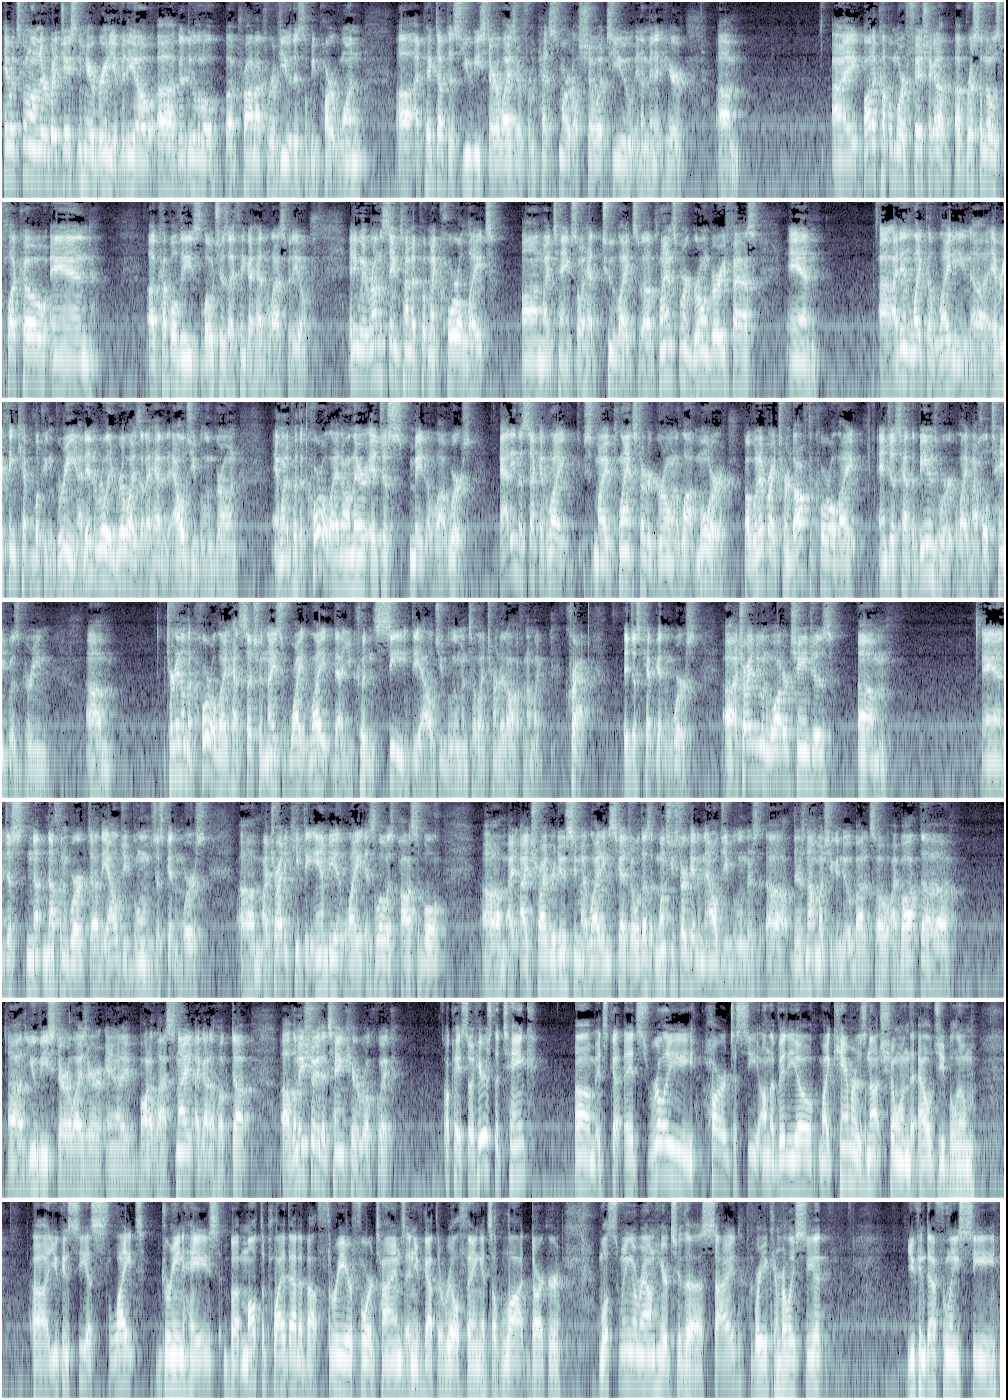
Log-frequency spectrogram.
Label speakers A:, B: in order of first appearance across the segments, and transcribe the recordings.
A: Hey, what's going on everybody? Jason here bringing you a video. Uh, gonna do a little uh, product review. This will be part one. Uh, I picked up this UV sterilizer from PetSmart. I'll show it to you in a minute here. Um, I bought a couple more fish. I got a, a bristlenose pleco and a couple of these loaches I think I had in the last video. Anyway, around the same time I put my coral light on my tank, so I had two lights. Uh, plants weren't growing very fast, and uh, I didn't like the lighting. Uh, everything kept looking green. I didn't really realize that I had an algae bloom growing. And when I put the coral light on there, it just made it a lot worse. Adding the second light, my plant started growing a lot more. But whenever I turned off the coral light and just had the Beamswork light, my whole tank was green. Um, turning on the coral light has such a nice white light that you couldn't see the algae bloom until I turned it off. And I'm like, crap, it just kept getting worse. Uh, I tried doing water changes. Um, and just no, nothing worked. Uh, the algae bloom's just getting worse. Um, I try to keep the ambient light as low as possible. Um, I, I, tried reducing my lighting schedule. It doesn't once you start getting an algae bloom, there's uh, there's not much you can do about it. So I bought the, uh, the UV sterilizer and I bought it last night. I got it hooked up. Uh, let me show you the tank here real quick. Okay, so here's the tank. Um, it's got it's really hard to see on the video. My camera is not showing the algae bloom. Uh, you can see a slight green haze, but multiply that about three or four times and you've got the real thing. It's a lot darker. We'll swing around here to the side where you can really see it. You can definitely see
